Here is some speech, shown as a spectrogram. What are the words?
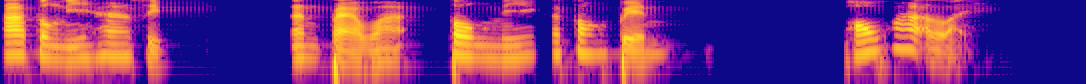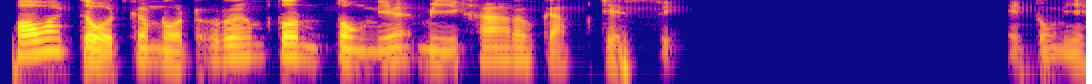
ถ้าตรงนี้ห้าสิบ นั่นแปลว่า ตรงนี้ก็ต้องเป็น เพราะว่าอะไร เพราะว่าโจทย์กำหนดเริ่มต้นตรงนี้มีค่าเท่ากับ 70ไอ้ตรงนี้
